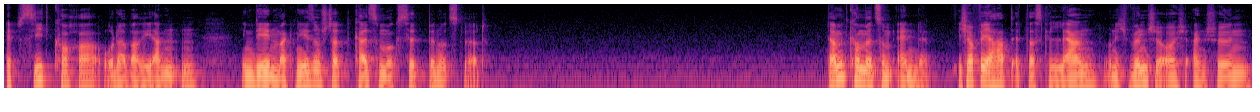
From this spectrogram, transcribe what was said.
Epsid-Kocher oder Varianten, in denen Magnesium statt Calciumoxid benutzt wird. Damit kommen wir zum Ende. Ich hoffe, ihr habt etwas gelernt und ich wünsche euch einen schönen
